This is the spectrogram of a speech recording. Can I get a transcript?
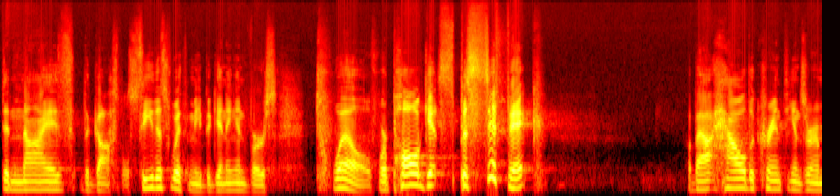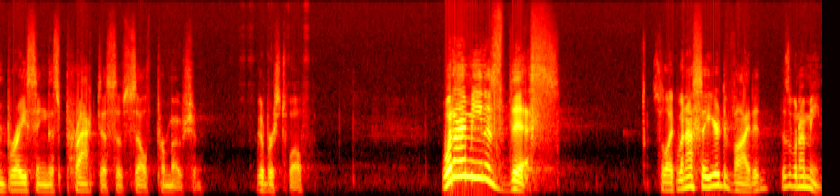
denies the gospel. See this with me beginning in verse 12, where Paul gets specific about how the Corinthians are embracing this practice of self promotion. Go verse 12. What I mean is this. So, like when I say you're divided, this is what I mean.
